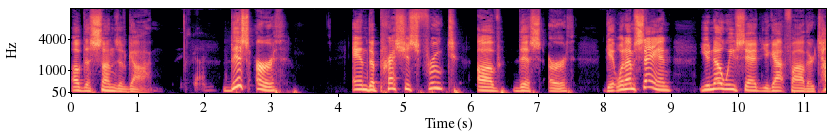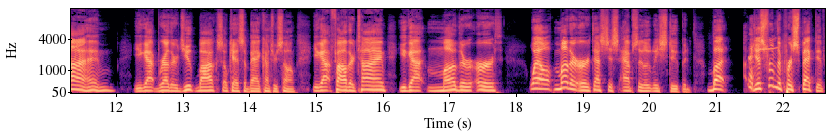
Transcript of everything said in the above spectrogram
of the sons of God. This earth and the precious fruit of this earth. Get what I'm saying? You know we've said you got Father Time, you got Brother Jukebox. Okay, it's a bad country song. You got Father Time, you got Mother Earth. Well, Mother Earth, that's just absolutely stupid. But just from the perspective,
